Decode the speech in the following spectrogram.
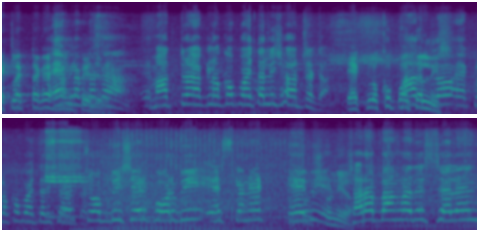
এক লাখ টাকায় এক লাখ টাকা মাত্র এক লক্ষ পঁয়তাল্লিশ হাজার টাকা। এক লক্ষ পঁয়তাল্লিশ। এক লক্ষ পঁয়তাল্লিশ হাজার চব্বিশের ফোর বি স্ক্যানেট এবি সারা বাংলাদেশ চ্যালেঞ্জ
